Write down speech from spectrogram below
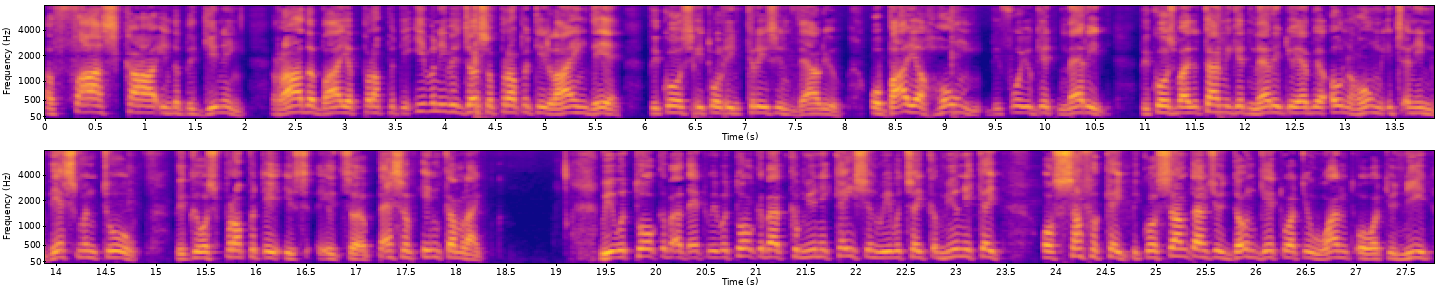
a fast car in the beginning. Rather buy a property, even if it's just a property lying there, because it will increase in value. Or buy a home before you get married, because by the time you get married, you have your own home. It's an investment tool because property is it's a passive income like we would talk about that. We would talk about communication. We would say communicate or suffocate because sometimes you don't get what you want or what you need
